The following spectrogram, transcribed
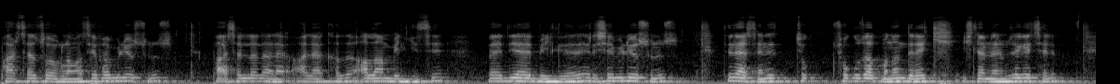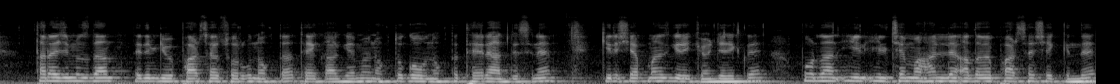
parsel sorgulaması yapabiliyorsunuz. Parsellerle ala- alakalı alan bilgisi ve diğer bilgilere erişebiliyorsunuz. Dilerseniz çok çok uzatmadan direkt işlemlerimize geçelim. Tarayıcımızdan dediğim gibi parselsorgu.tkgm.gov.tr adresine giriş yapmanız gerekiyor öncelikle. Buradan il, ilçe, mahalle, ada ve parsel şeklinde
